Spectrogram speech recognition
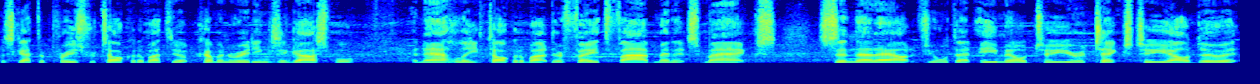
It's got the priest we're talking about the upcoming readings and gospel, an athlete talking about their faith, five minutes max. Send that out. If you want that emailed to you or text to you, I'll do it.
